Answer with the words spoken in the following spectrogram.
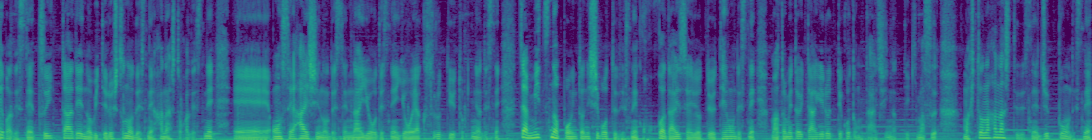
えばですね、ツイッターで伸びてる人のですね、話とかですね、えー、音声配信のですね、内容をですね、要約するっていう時にはですね、じゃあ3つのポイントに絞ってですね、ここが大事だよという点をですね、まとめておいてあげるっていうことも大事になっていきます。まあ、人の話ってですね、10分をですね、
